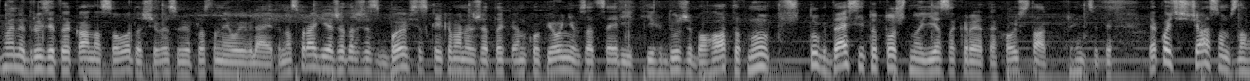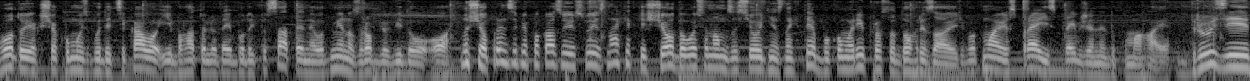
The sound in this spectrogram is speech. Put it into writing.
У мене, друзі, така насолода, що ви собі просто не уявляєте. Насправді я вже навіть збився, скільки в мене вже тих енкопіонів за цей рік. Їх дуже багато. Ну, штук 10 то точно є закритих. Ось так, в принципі. Якось з часом, з нагодою, якщо комусь буде цікаво і багато людей будуть писати, неодмінно зроблю відео. О. Ну що, в принципі, показую свої знахідки, що вдалося нам за сьогодні знайти, бо комарі просто догризають. От маю спрей, і спрей вже не допомагає. Друзі,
